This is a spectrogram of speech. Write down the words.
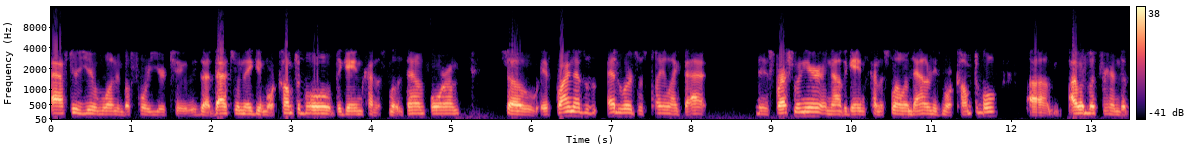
after year one and before year two. Is that that's when they get more comfortable. The game kind of slows down for them. So if Bryan Edwards was playing like that his freshman year, and now the game's kind of slowing down and he's more comfortable, um, I would look for him to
